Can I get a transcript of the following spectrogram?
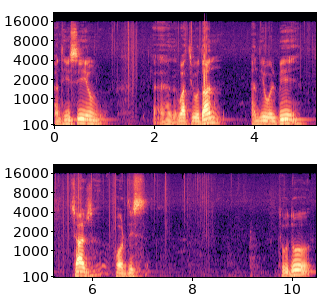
and He see you uh, what you done and you will be charged for this. To do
